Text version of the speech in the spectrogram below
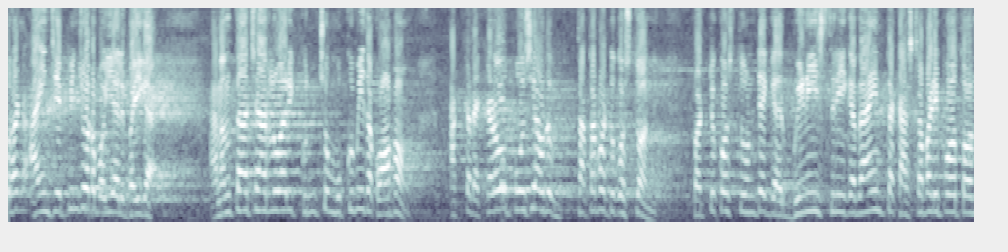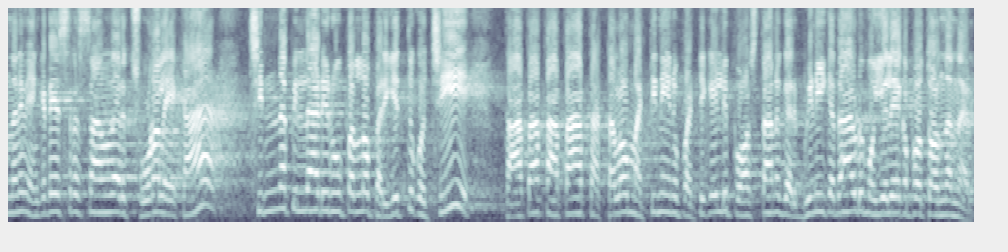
దూరంగా ఆయన చెప్పిన చోట పోయాలి పైగా. అనంతాచార్యుల వారికి కొంచెం ముక్కు మీద కోపం. అక్కడెక్కడో పోసి ఆవిడ తట పట్టుకొస్తోంది. పట్టుకొస్తుంటే గర్భిణీ స్త్రీ కదా ఇంత కష్టపడిపోతోందని వెంకటేశ్వర స్వామి వారు చూడలేక చిన్న పిల్లాడి రూపంలో పరిగెత్తుకొచ్చి తాత తాత తట్టలో మట్టి నేను పట్టుకెళ్ళి పోస్తాను గర్భిణీ కదా ఆవిడ మొయ్యలేకపోతోందన్నారు.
